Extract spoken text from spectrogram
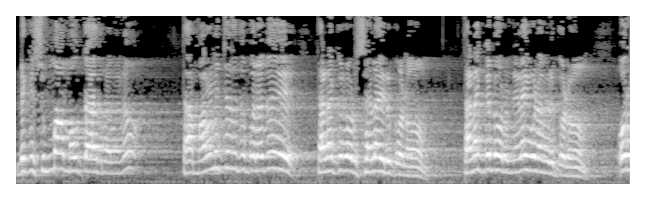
இன்றைக்கு சும்மா மௌத்தாகிறவனும் தான் மரணிச்சதுக்கு பிறகு தனக்குன்னு ஒரு சிலை இருக்கணும் தனக்குன்னு ஒரு நினைவிடம் இருக்கணும் ஒரு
